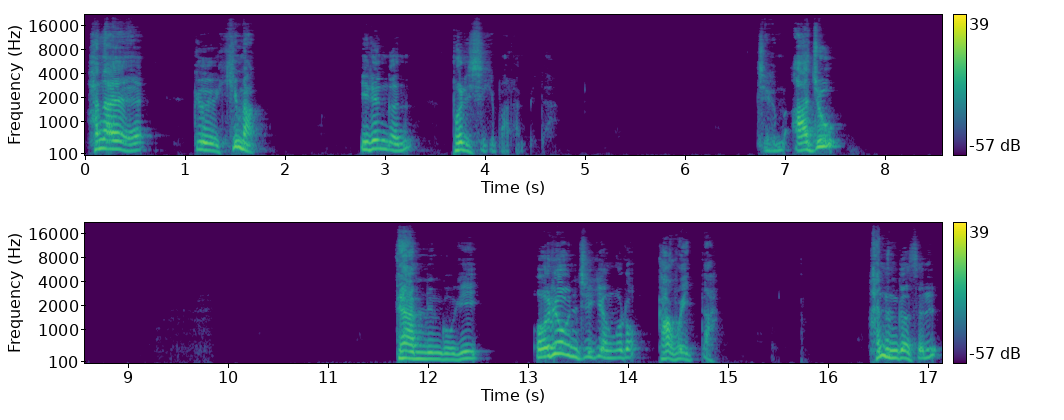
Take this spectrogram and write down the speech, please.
하나의 그 희망, 이런 건 버리시기 바랍니다. 지금 아주 대한민국이 어려운 지경으로 가고 있다 하는 것을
